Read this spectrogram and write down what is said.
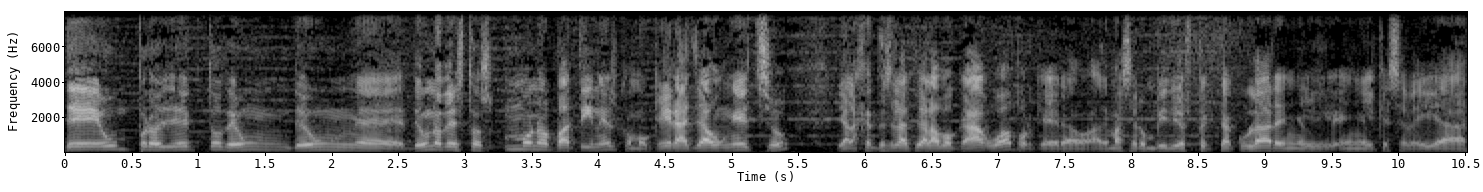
de un proyecto de un de un eh, de uno de estos monopatines, como que era ya un hecho y a la gente se le hacía la boca agua porque era además era un vídeo espectacular en el en el que se veía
